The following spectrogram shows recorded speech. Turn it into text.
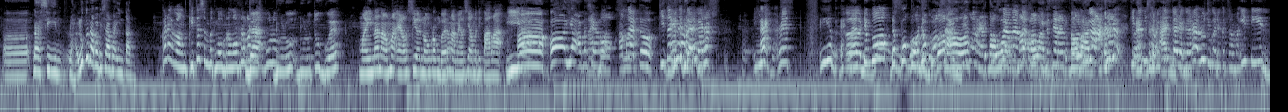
eh nah si In- lah lu kenapa bisa sama Intan? kan emang kita sempet ngobrol-ngobrol kan kelas 10 dulu dulu tuh gue mainan sama Elsie nongkrong bareng sama Elsie sama Tivara. Iya. Oh, oh iya sama siapa? box. Sama itu. kita Eh, deket di gara-gara Red iya red. Iya, eh, eh, debok debok goblok salah. ketahuan. Maaf, ingetnya Red enggak kita bisa deket anjing. gara-gara lu juga deket sama Itin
